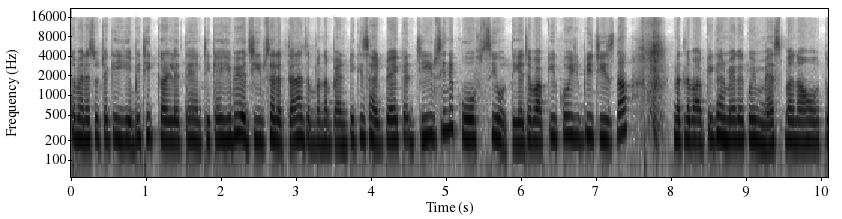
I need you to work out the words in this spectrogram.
तो मैंने सोचा कि ये भी ठीक कर लेते हैं, ठीक है? ये भी अजीब सा लगता है ना, जब बंदा पेंट्री की साइड पर एक अजीब सी ना कोफ सी होती है, जब आपकी कोई भी चीज़ ना मतलब आपके घर में अगर कोई मेस बना हो तो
